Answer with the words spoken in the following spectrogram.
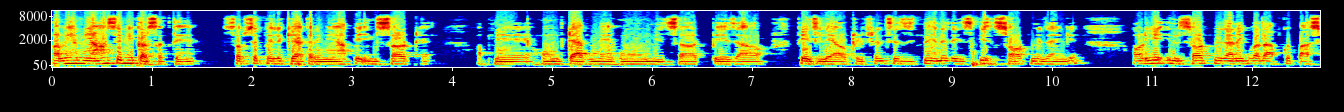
अभी हम यहाँ से भी कर सकते हैं। सबसे पहले क्या करेंगे, यहाँ पे इंसर्ट है। अपने होम टैब में home insert page out page layout references जितने हैं ना तो इस इंसर्ट में जाएँगे। और ये इंसर्ट में जाने के बाद आपके पास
